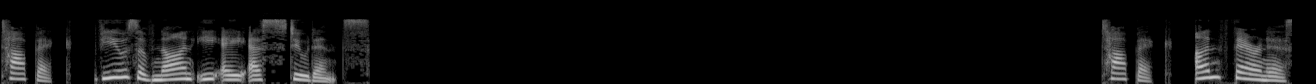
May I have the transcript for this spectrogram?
Topic. Views of non-EAS students Topic. Unfairness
